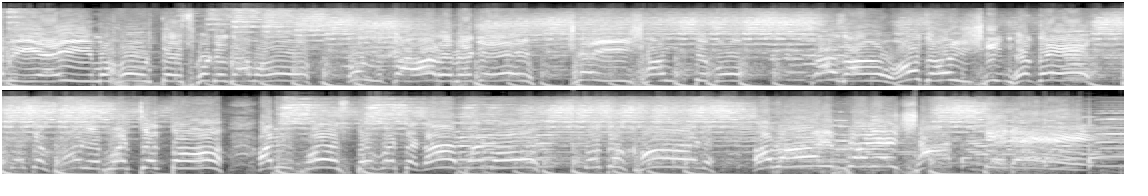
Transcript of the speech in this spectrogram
আমি এই মুহূর্তে ছুটে যাব উল্কার বেগে। সেই শান্তিপুর রাজা অজয় সিংহকে যতক্ষণ পর্যন্ত আমি পরাস্ত করতে না পারব, ততক্ষণ আমার প্রাণের শান্তি নেই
